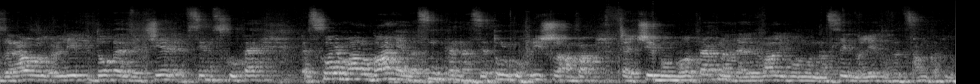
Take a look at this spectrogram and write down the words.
Pozdrav, lep dober večer vsem skupaj. Skoraj malo ganjena sem, ker nas je toliko prišlo, ampak eh, če bomo tako nadaljevali, bomo naslednjo leto v Cankarju.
